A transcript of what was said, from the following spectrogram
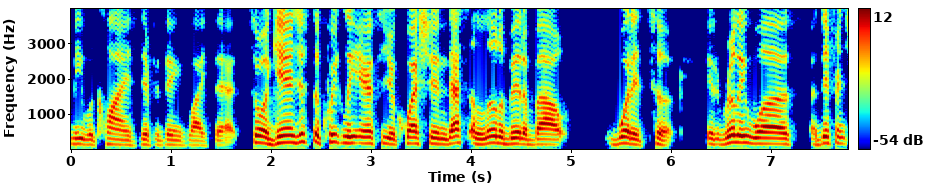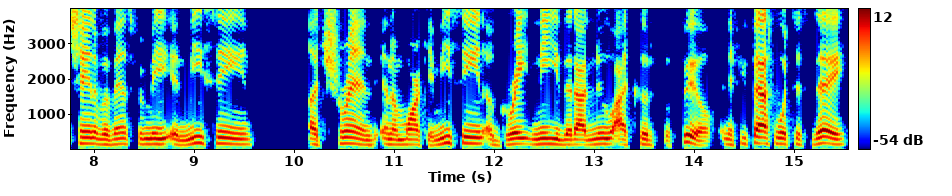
meet with clients, different things like that. So again, just to quickly answer your question, that's a little bit about what it took. It really was a different chain of events for me and me seeing a trend in a market, me seeing a great need that I knew I could fulfill. And if you fast forward to today,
